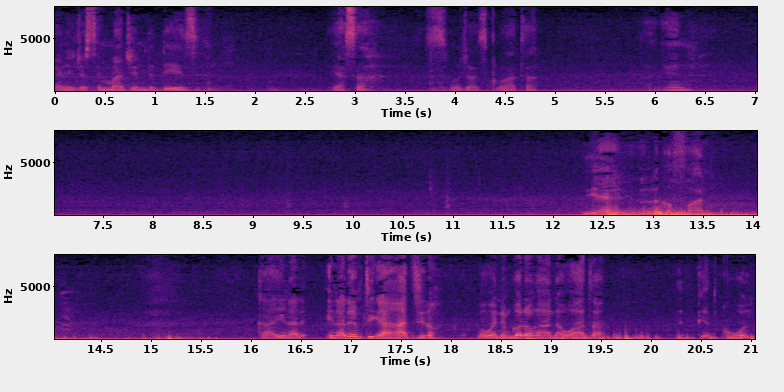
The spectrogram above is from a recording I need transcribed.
Can you just imagine the days? Yes, sir. Soldiers go quarter. Again. Yeah, a look of fun. Cause you know, you know them thing are hot, you know. But when them go down underwater, it get cold.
